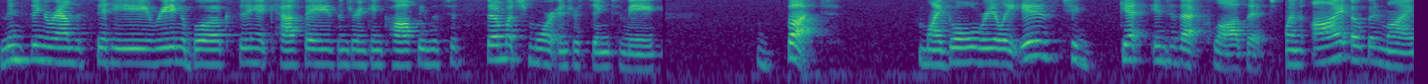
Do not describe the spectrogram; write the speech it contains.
mincing around the city, reading a book, sitting at cafes and drinking coffee was just so much more interesting to me. But my goal really is to get into that closet. When I open my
